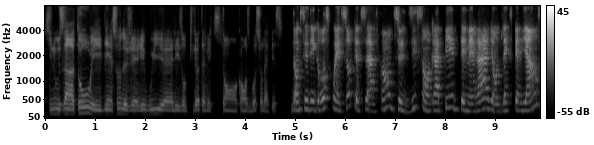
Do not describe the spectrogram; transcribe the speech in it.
qui nous entoure et bien sûr de gérer, oui, les autres pilotes avec qui on, se bat sur la piste. Donc, c'est des grosses pointures que tu affrontes. Tu le dis, sont rapides, téméraires, ils ont de l'expérience.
